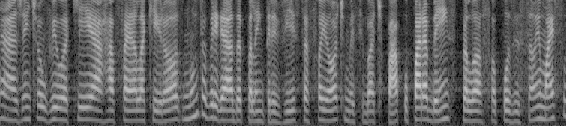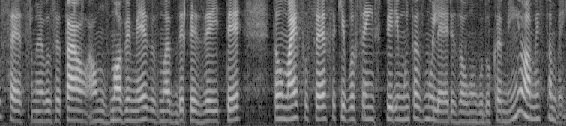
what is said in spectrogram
Ah, a gente ouviu aqui a Rafaela Queiroz. Muito obrigada pela entrevista. Foi ótimo esse bate-papo. Parabéns pela sua posição e mais sucesso, né? Você está há uns nove meses na DPZIT. Então, mais sucesso e que você inspire muitas mulheres ao longo do caminho e homens também.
